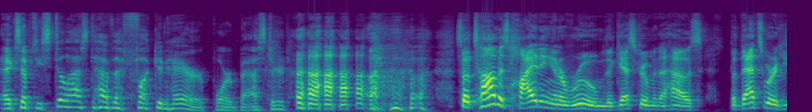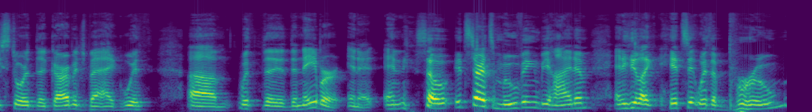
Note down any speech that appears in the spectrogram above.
Except he still has to have that fucking hair, poor bastard. So Tom is hiding in a room, the guest room in the house, but that's where he stored the garbage bag with um with the the neighbor in it. And so it starts moving behind him and he like hits it with a broom.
